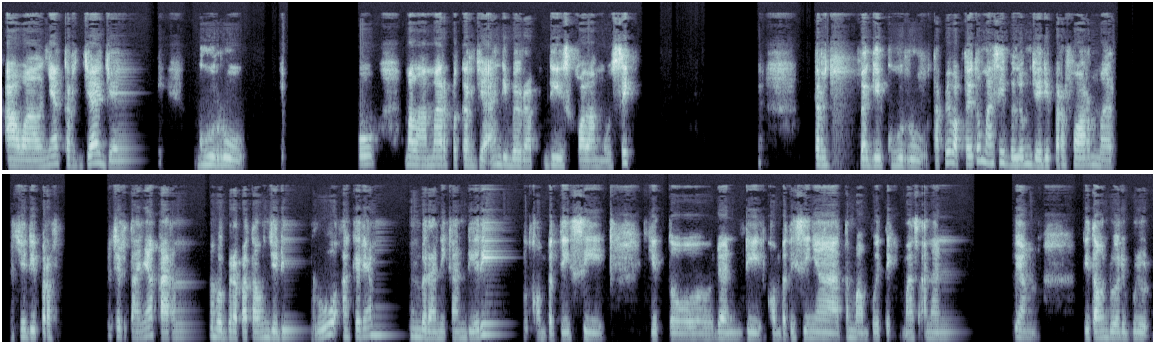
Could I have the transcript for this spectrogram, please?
awalnya kerja jadi guru. Aku melamar pekerjaan di beberapa di sekolah musik sebagai guru, tapi waktu itu masih belum jadi performer. Jadi performer ceritanya karena beberapa tahun jadi guru akhirnya memberanikan diri kompetisi gitu dan di kompetisinya Tembang Puitik Mas Anan yang di tahun 2000,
